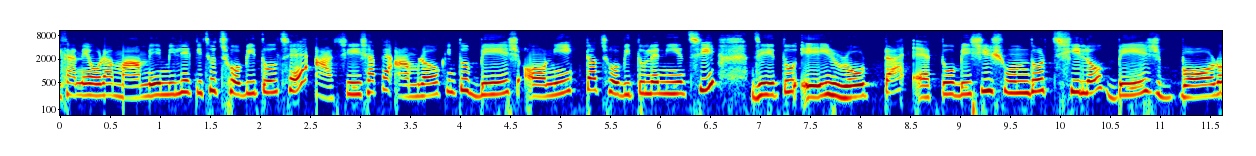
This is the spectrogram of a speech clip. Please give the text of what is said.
এখানে ওরা মা মেয়ে মিলে কিছু ছবি তুলছে। আর সেই সাথে আমরাও কিন্তু বেশ অনেকটা ছবি তুলে নিয়েছি। যেহেতু এই রোডটা এত বেশি সুন্দর ছিল, বেশ বড়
